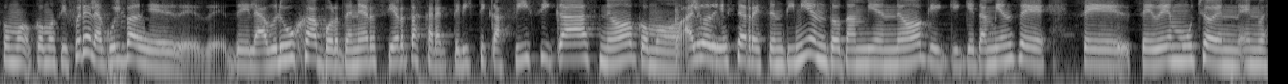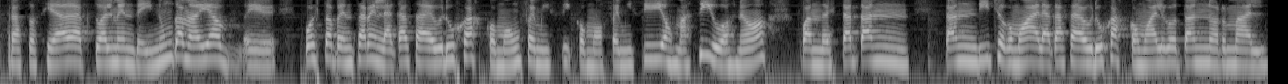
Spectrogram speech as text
Como, como si fuera la culpa de, la bruja por tener ciertas características físicas, ¿no? Como algo de ese resentimiento también, ¿no? Que, que, también se, se, se, ve mucho en, en, nuestra sociedad actualmente. Y nunca me había eh, puesto a pensar en la casa de brujas como un femicidio, como femicidios masivos, ¿no? Cuando está tan, tan dicho como ah, la casa de brujas como algo tan normal.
